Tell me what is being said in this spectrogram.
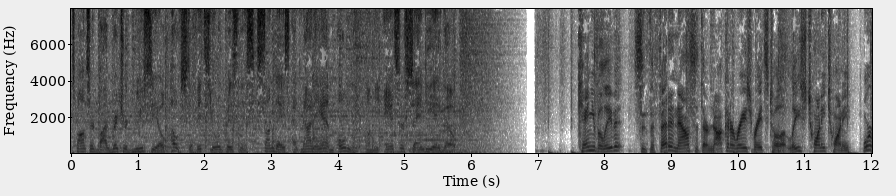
Sponsored by Richard Musio, host of It's Your Business. Sundays at 9 a.m. only on The Answer San Diego. Can you believe it? Since the Fed announced that they're not going to raise rates till at least 2020, we're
